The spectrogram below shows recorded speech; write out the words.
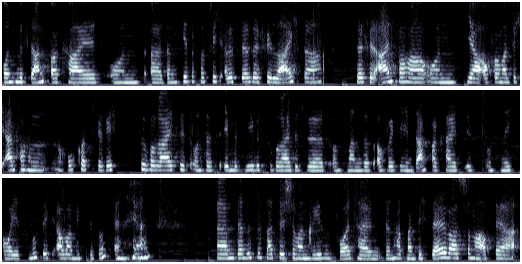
und mit Dankbarkeit. Und äh, dann geht das natürlich alles sehr, sehr viel leichter sehr viel einfacher. Und ja, auch wenn man sich einfach ein, Rohkostgericht zubereitet und das eben mit Liebe zubereitet wird und man das auch wirklich in Dankbarkeit isst und nicht, oh, jetzt muss ich aber mich gesund ernähren, ähm, dann ist es natürlich schon mal ein Riesenvorteil. Dann hat man sich selber schon mal auf der,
